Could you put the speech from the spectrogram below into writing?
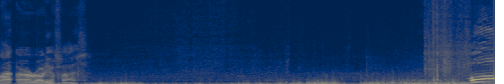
or rodeo five. Oh!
